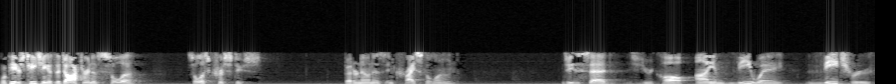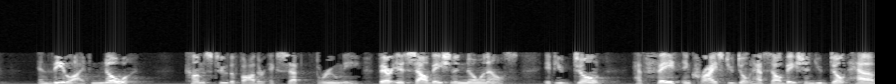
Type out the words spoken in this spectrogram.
What Peter's teaching is the doctrine of sola, solus Christus, better known as in Christ alone. Jesus said, as you recall, I am the way, the truth, and the life. No one comes to the Father except through me. There is salvation in no one else. If you don't have faith in Christ, you don't have salvation. You don't have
